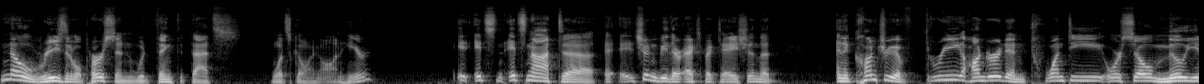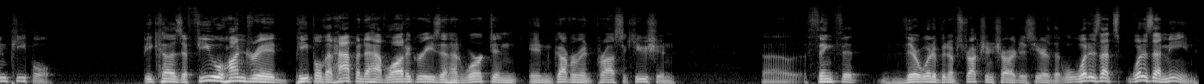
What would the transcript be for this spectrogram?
No reasonable person would think that that's what's going on here. It, it's it's not. Uh, it shouldn't be their expectation that in a country of 320 or so million people because a few hundred people that happen to have law degrees and had worked in, in government prosecution uh, think that there would have been obstruction charges here. That what does that what does that mean?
